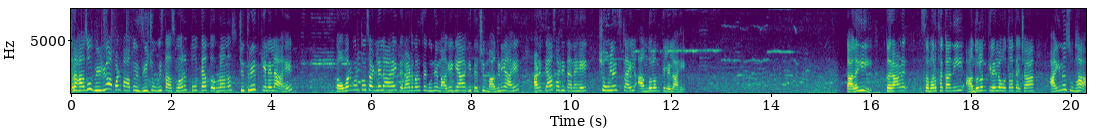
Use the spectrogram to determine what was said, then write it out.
तर हा जो व्हिडिओ आपण पाहतोय झी चोवीस तासवर तो त्या तरुणानं चित्रित केलेला आहे. टॉवरवर तो चढलेला आहे कराडवरचे गुन्हे मागे घ्या ही त्याची मागणी आहे आणि त्यासाठी त्याने हे शोले स्टाईल आंदोलन केलेलं आहे. कालही कराड समर्थकांनी आंदोलन केलेलं होतं. त्याच्या आईनं सुद्धा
